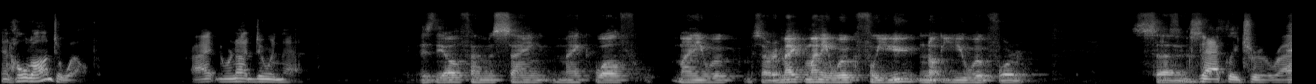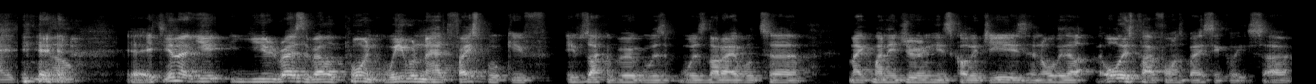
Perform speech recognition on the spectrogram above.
and hold on to wealth, right? And we're not doing that. There's the old famous saying, make wealth money work, sorry, make money work for you, not you work for it. So That's exactly true, right? You know? Yeah, it's you know, you you raised a valid point. We wouldn't have had Facebook if if Zuckerberg was was not able to make money during his college years and all these all these platforms basically. So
